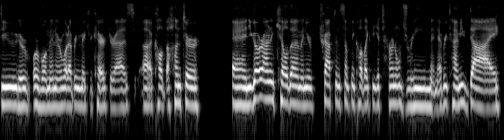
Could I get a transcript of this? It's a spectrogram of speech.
dude or, or woman or whatever you make your character as uh, called the hunter and you go around and kill them and you're trapped in something called like the eternal dream and every time you die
